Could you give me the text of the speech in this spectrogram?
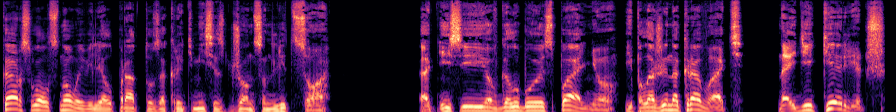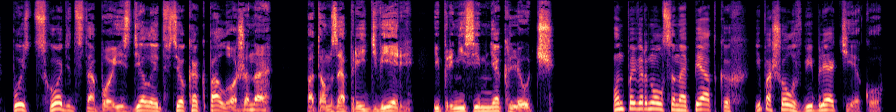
Карсуэлл снова велел Пратту закрыть миссис Джонсон лицо. «Отнеси ее в голубую спальню и положи на кровать. Найди Керридж, пусть сходит с тобой и сделает все как положено. Потом запри дверь и принеси мне ключ». Он повернулся на пятках и пошел в библиотеку,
